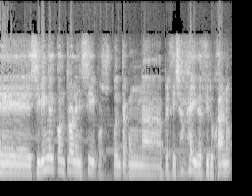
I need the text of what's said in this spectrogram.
Eh, si bien el control en sí pues cuenta con una precisión ahí de cirujano,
